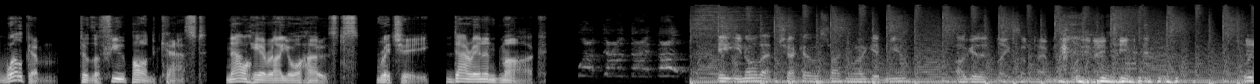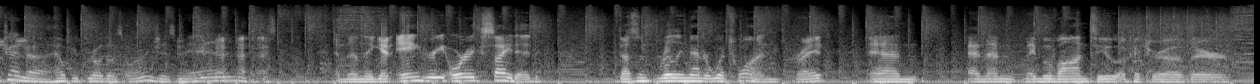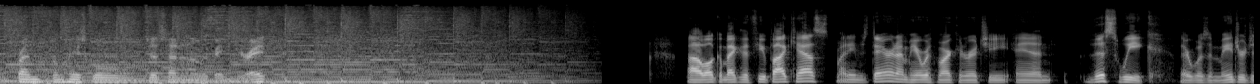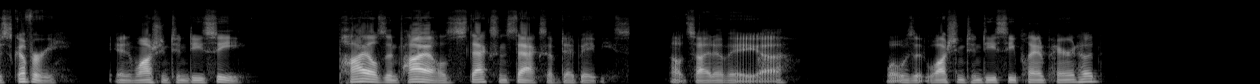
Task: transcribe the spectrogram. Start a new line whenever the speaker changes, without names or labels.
Welcome to the Few Podcast. Now here are your hosts, Richie, Darin, and Mark.
Hey, you know that check I was talking about getting you? I'll get it like sometime in 2019.
We're trying to help you grow those oranges, man.
and then they get angry or excited. Doesn't really matter which one, right? And and then they move on to a picture of their friend from high school just had another baby, right?
Uh, welcome back to the Few Podcast. My name is Darin. I'm here with Mark and Richie. And this week, there was a major discovery in Washington, D.C. Piles and piles, stacks and stacks of dead babies outside of a, uh, what was it, Washington, D.C. Planned Parenthood?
